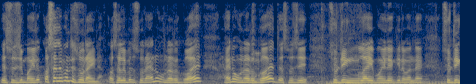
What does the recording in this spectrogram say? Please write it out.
त्यसपछि मैले कसैले पनि सुनाइनँ। कसैले पनि सुनाएन उनीहरू गए होइन उनीहरू गए त्यसपछि सुटिङलाई मैले किनभने सुटिङ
